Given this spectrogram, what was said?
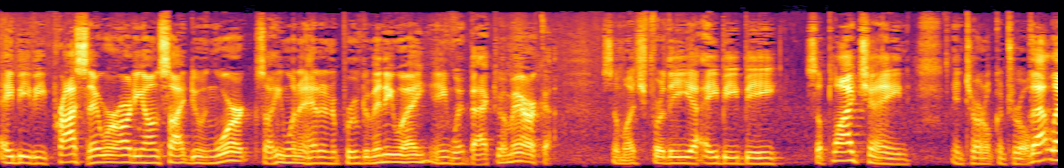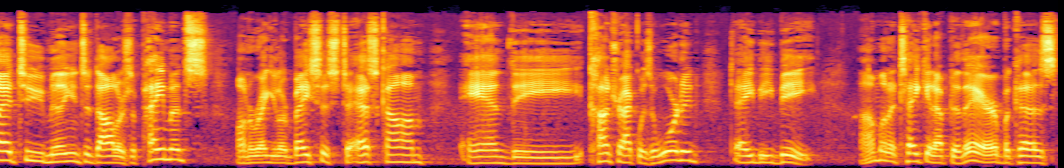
ABB process, they were already on site doing work, so he went ahead and approved them anyway, and he went back to America. So much for the uh, ABB supply chain internal control. That led to millions of dollars of payments on a regular basis to Eskom, and the contract was awarded to ABB. I'm going to take it up to there because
